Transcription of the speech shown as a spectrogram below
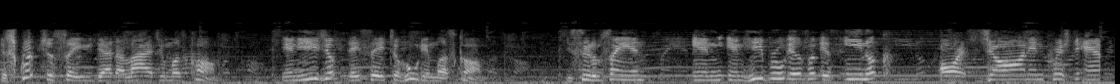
The scriptures say that Elijah must come. In Egypt, they say Tahuti must come. You see what I'm saying? In, in Hebrewism, it's Enoch, or it's John in Christianity.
